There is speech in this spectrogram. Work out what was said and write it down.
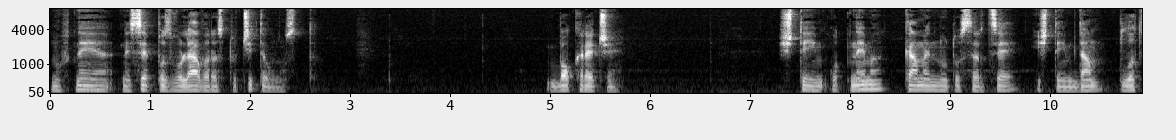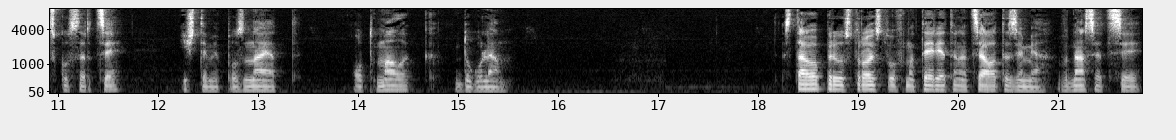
но в нея не се позволява разточителност. Бог рече Ще им отнема каменното сърце и ще им дам плътско сърце и ще ме познаят от малък до голям. Става преустройство в материята на цялата Земя. Внасят се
